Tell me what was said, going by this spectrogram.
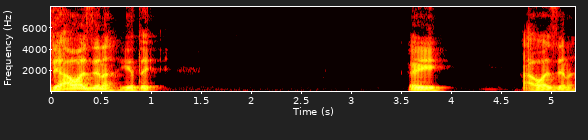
दे आवाज दे ना येत ऐ आवाज दे ना.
